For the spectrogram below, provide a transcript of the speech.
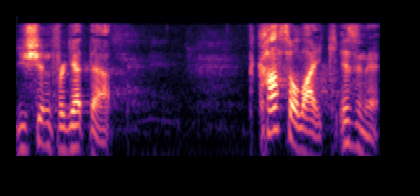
You shouldn't forget that. Picasso like, isn't it?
